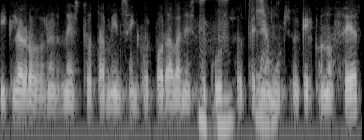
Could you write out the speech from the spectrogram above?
y claro, don Ernesto también se incorporaba en este curso, tenía mucho que conocer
